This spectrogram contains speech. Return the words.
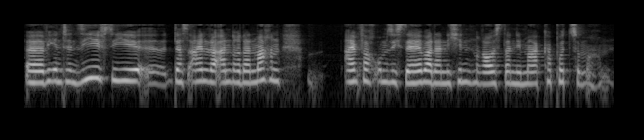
äh, wie intensiv Sie äh, das eine oder andere dann machen, einfach um sich selber dann nicht hinten raus dann den Markt kaputt zu machen.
